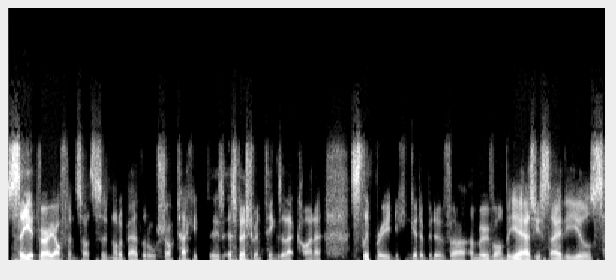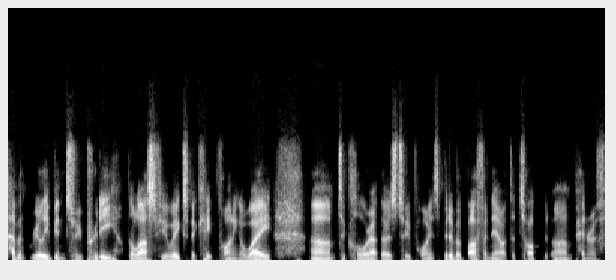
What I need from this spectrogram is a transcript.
see it very often. So it's not a bad little shock tactic, especially when things are that kind of slippery and you can get a bit of uh, a move on. But yeah, as you say, the Eels haven't really been too pretty the last few weeks, but keep finding a way um, to claw out those two points. Bit of a buffer now at the top, um, Penrith,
